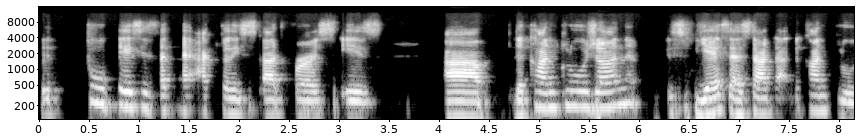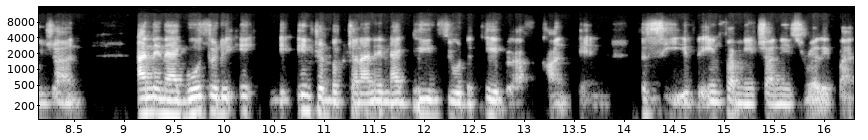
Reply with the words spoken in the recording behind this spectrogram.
the two places that I actually start first is uh, the conclusion. Yes, I start at the conclusion and then I go through the, the introduction and then I glean through the table of content to see if the information is relevant.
